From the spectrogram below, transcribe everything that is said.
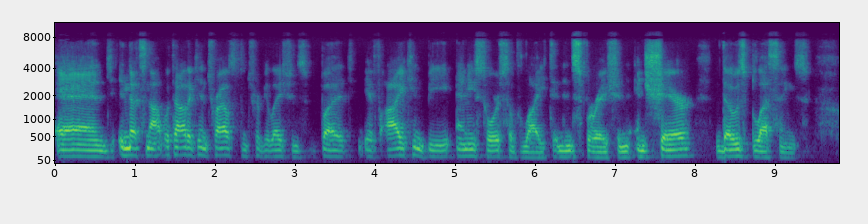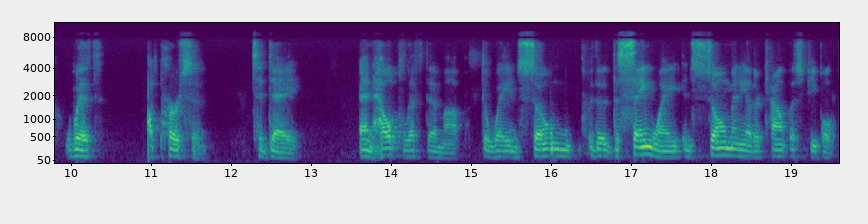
and and that's not without again trials and tribulations but if i can be any source of light and inspiration and share those blessings with a person today and help lift them up the way in so the, the same way in so many other countless people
